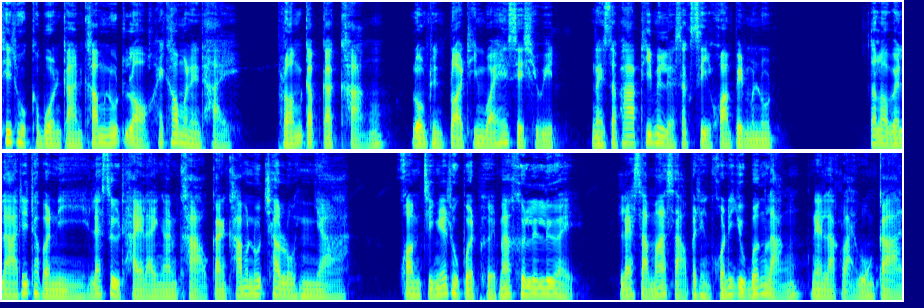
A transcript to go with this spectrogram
ที่ถูกกระบวนการค้ามนุษย์หลอกให้เข้ามาในไทย พร้อมกับกักขัง รวมถึงปล่อยทิ้งไว้ให้เสียชีวิต ในสภาพที่ไม่เหลือศักดิ์ศรีความเป็นมนุษย์ ตลอดเวลาที่ทัปนีและสื่อไทยรายงานข่าวการค้ามนุษย์ชาวโรฮิงญา ความจริงได้ถูกเปิดเผยมากขึ้นเรื่อยๆ และสามารถสาวไปถึงคนที่อยู่เบื้องหลังในหลากหลายวงการ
